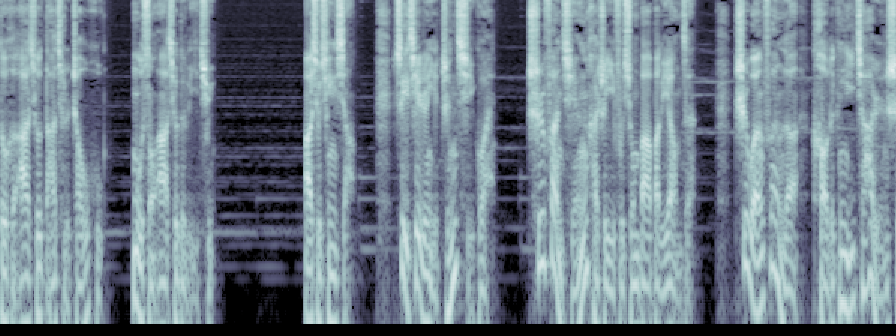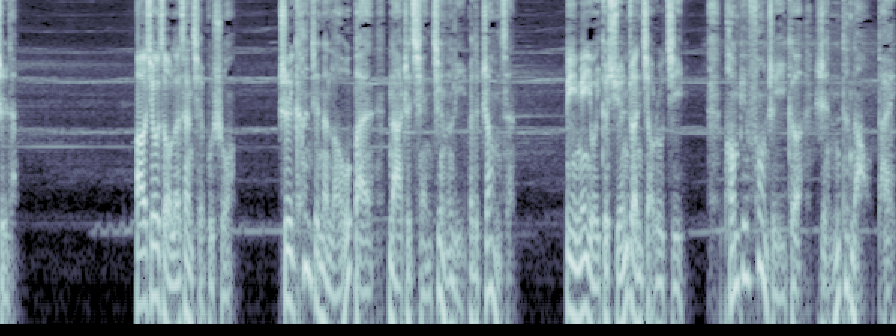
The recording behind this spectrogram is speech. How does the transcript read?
都和阿修打起了招呼。目送阿修的离去，阿修心想：这些人也真奇怪，吃饭前还是一副凶巴巴的样子，吃完饭了，好的跟一家人似的。阿修走了，暂且不说，只看见那老板拿着钱进了里边的帐子，里面有一个旋转绞肉机，旁边放着一个人的脑袋。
